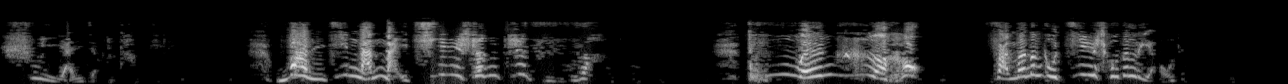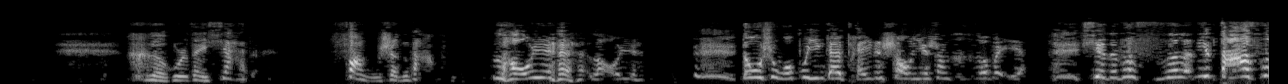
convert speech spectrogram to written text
睡眼角就淌下来。万金难买亲生之子啊！图闻噩耗，怎么能够接受得了呢？贺贵在下边放声大哭：“老爷，老爷，都是我不应该陪着少爷上河北呀！现在他死了，你打死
